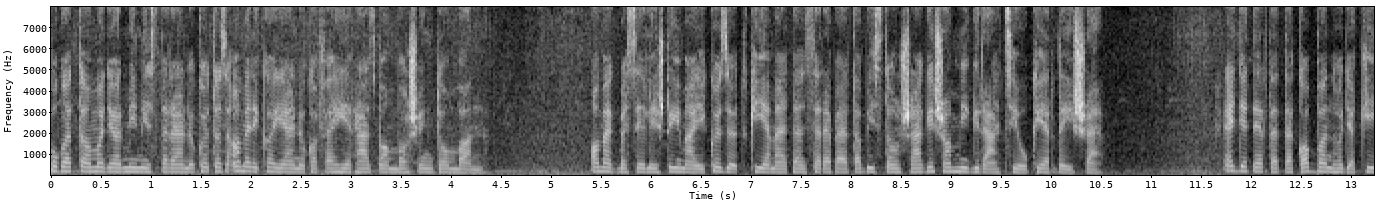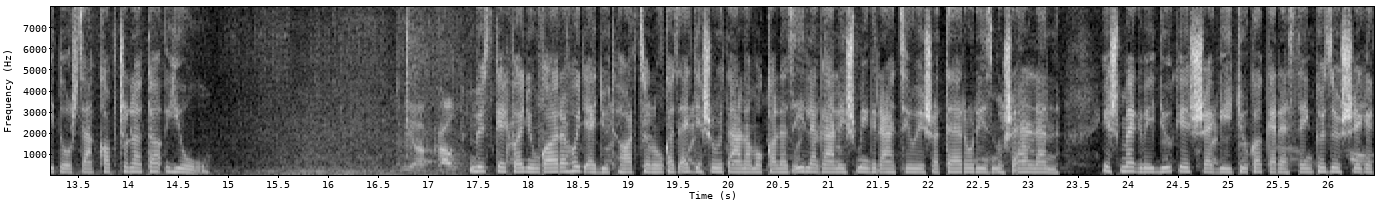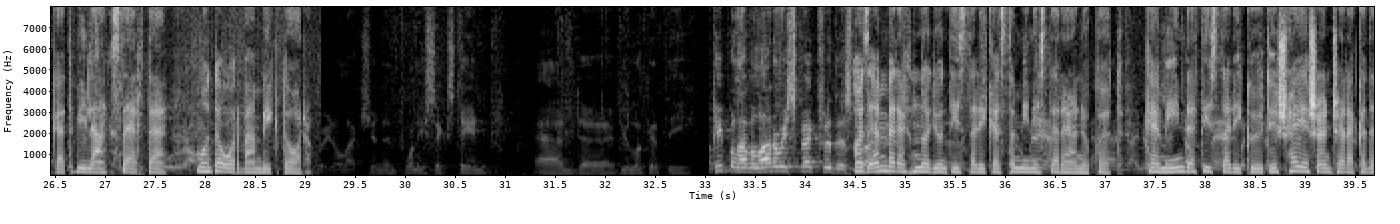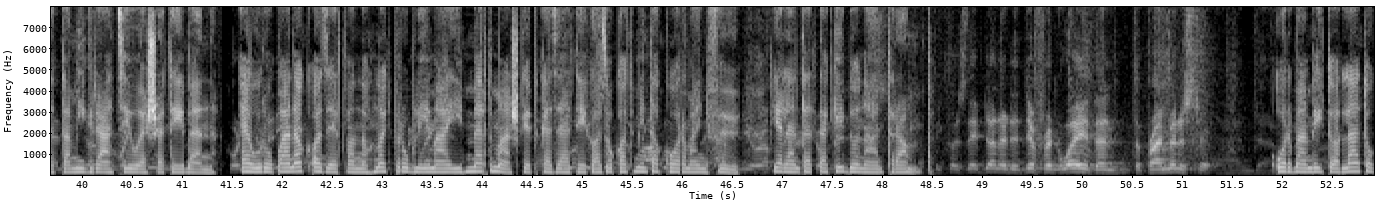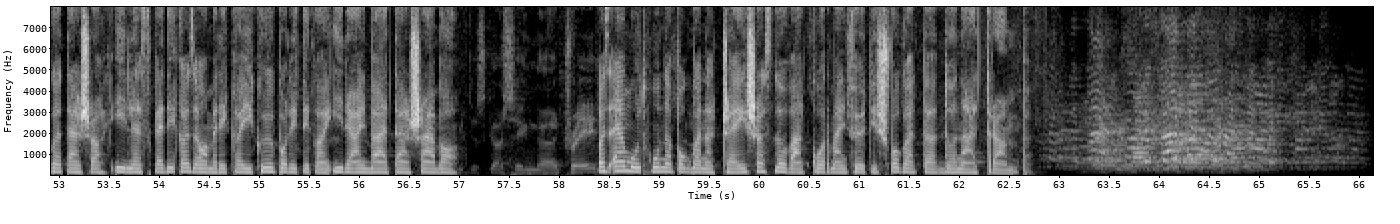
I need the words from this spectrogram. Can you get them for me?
Fogadta a magyar miniszterelnököt az amerikai elnök a Fehérházban, Washingtonban. A megbeszélés témái között kiemelten szerepelt a biztonság és a migráció kérdése. Egyetértettek abban, hogy a két ország kapcsolata jó. Büszkék vagyunk arra, hogy együtt harcolunk az Egyesült Államokkal az illegális migráció és a terrorizmus ellen, és megvédjük és segítjük a keresztény közösségeket világszerte, mondta Orbán Viktor. Az emberek nagyon tisztelik ezt a miniszterelnököt. Kemény, de tisztelik őt, és helyesen cselekedett a migráció esetében. Európának azért vannak nagy problémái, mert másképp kezelték azokat, mint a kormányfő, jelentette ki Donald Trump. Orbán Viktor látogatása illeszkedik az amerikai külpolitika irányváltásába. Az elmúlt hónapokban a cseh és a szlovák kormányfőt is fogadta Donald Trump.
